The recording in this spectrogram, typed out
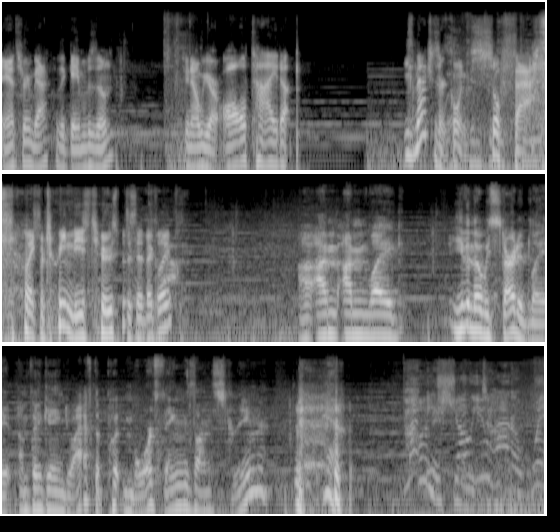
Answering back with a game of his own. So now we are all tied up. These matches are going so fast, like between these two specifically. Uh, I'm I'm like, even though we started late, I'm thinking, do I have to put more things on stream? Let me show you how to win.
